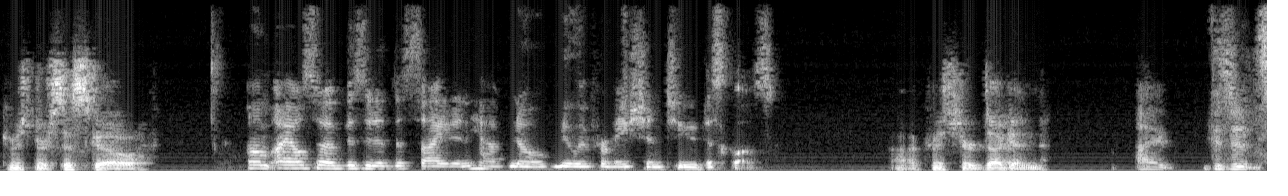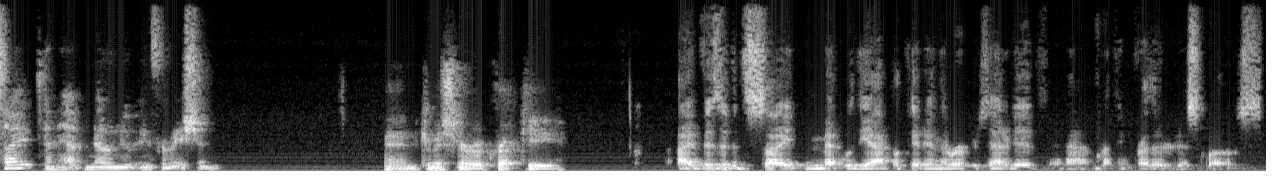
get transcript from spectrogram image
Commissioner Cisco, Um, I also have visited the site and have no new information to disclose. uh, Commissioner Duggan, I visited the site and have no new information. and Commissioner Okrepkie. I visited the site, and met with the applicant and the representative, and I have nothing further to disclose.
